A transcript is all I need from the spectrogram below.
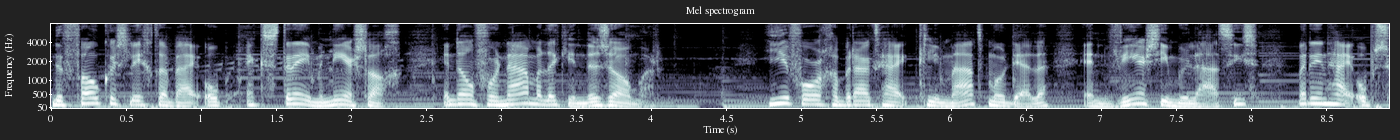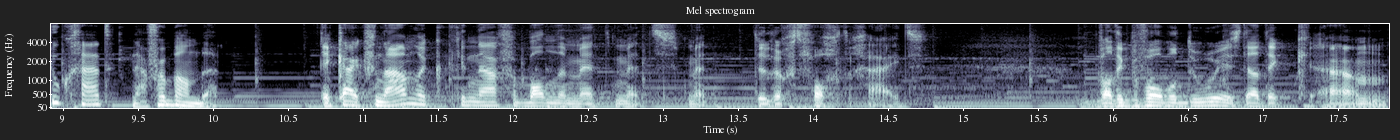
De focus ligt daarbij op extreme neerslag en dan voornamelijk in de zomer. Hiervoor gebruikt hij klimaatmodellen en weersimulaties waarin hij op zoek gaat naar verbanden. Ik kijk voornamelijk naar verbanden met, met, met de luchtvochtigheid. Wat ik bijvoorbeeld doe is dat ik... Um,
